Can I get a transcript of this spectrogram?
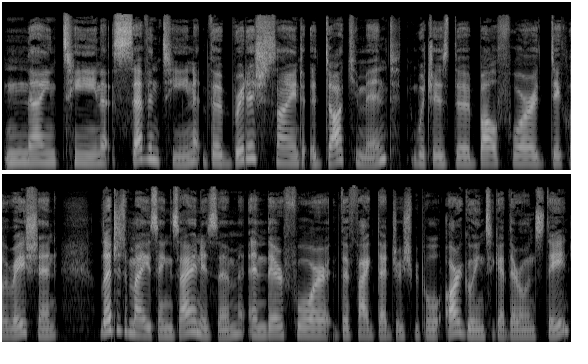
1917, the British signed a document, which is the Balfour Declaration, legitimizing Zionism and therefore the fact that Jewish people are going to get their own state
